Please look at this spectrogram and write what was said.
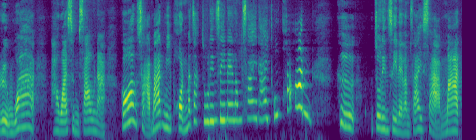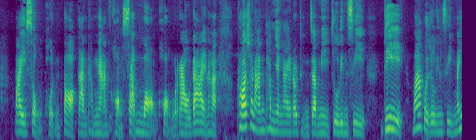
หรือว่าภาวะซึมเศร้านะ ก็สามารถมีผลมาจากจุลินทรีย์ในลำไส้ได้ทุกคน คือจุลินทรีย์ในลำไส้สามารถ ไปส่งผลต่อการทำงานของสมองของเราได้นะคะ เพราะฉะนั้นทำยังไงเราถึงจะมีจุลินทรีย์ดีมากกว่าจุลินทรีย์ไม่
